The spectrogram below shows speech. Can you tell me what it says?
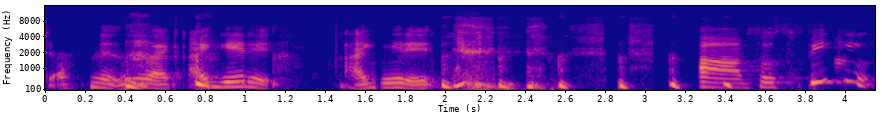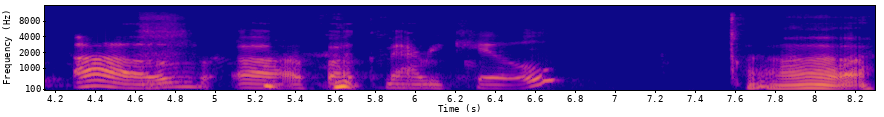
Definitely like I get it. I get it. um, so speaking of uh fuck Mary Kill, ah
